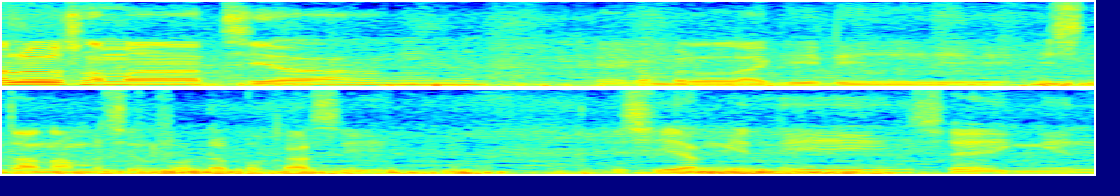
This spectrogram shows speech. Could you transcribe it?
Halo selamat siang. Oke kembali lagi di Istana Mesin Roda Bekasi. Di siang ini saya ingin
